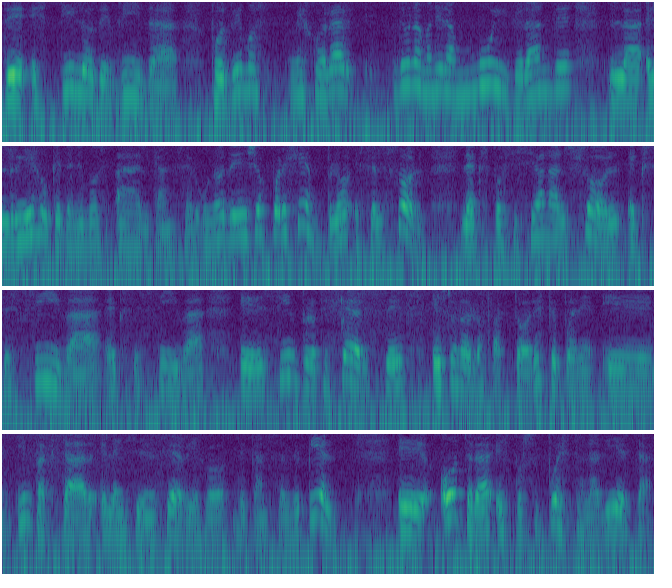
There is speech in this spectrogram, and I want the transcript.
de estilo de vida, podemos mejorar de una manera muy grande el riesgo que tenemos al cáncer. Uno de ellos, por ejemplo, es el sol. La exposición al sol excesiva, excesiva, eh, sin protegerse, es uno de los factores que puede eh, impactar en la incidencia de riesgo de cáncer de piel. Eh, otra es, por supuesto, la dieta.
